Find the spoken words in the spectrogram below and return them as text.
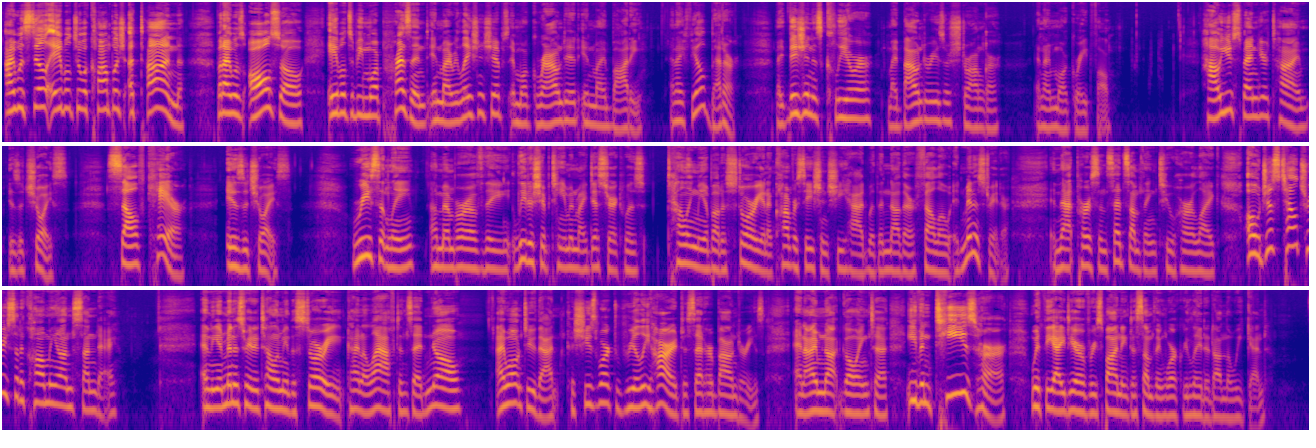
I was still able to accomplish a ton, but I was also able to be more present in my relationships and more grounded in my body. And I feel better. My vision is clearer, my boundaries are stronger, and I'm more grateful. How you spend your time is a choice. Self care is a choice. Recently, a member of the leadership team in my district was telling me about a story and a conversation she had with another fellow administrator. And that person said something to her like, Oh, just tell Teresa to call me on Sunday. And the administrator telling me the story kind of laughed and said, No, I won't do that because she's worked really hard to set her boundaries. And I'm not going to even tease her with the idea of responding to something work related on the weekend.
